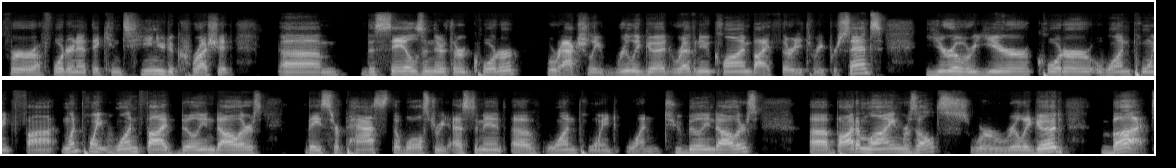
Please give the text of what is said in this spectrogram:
for uh, Fortinet. They continue to crush it. Um, the sales in their third quarter were actually really good. Revenue climbed by 33% year over year, quarter 1.5, $1.15 billion. They surpassed the Wall Street estimate of $1.12 billion. Uh, bottom line results were really good, but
